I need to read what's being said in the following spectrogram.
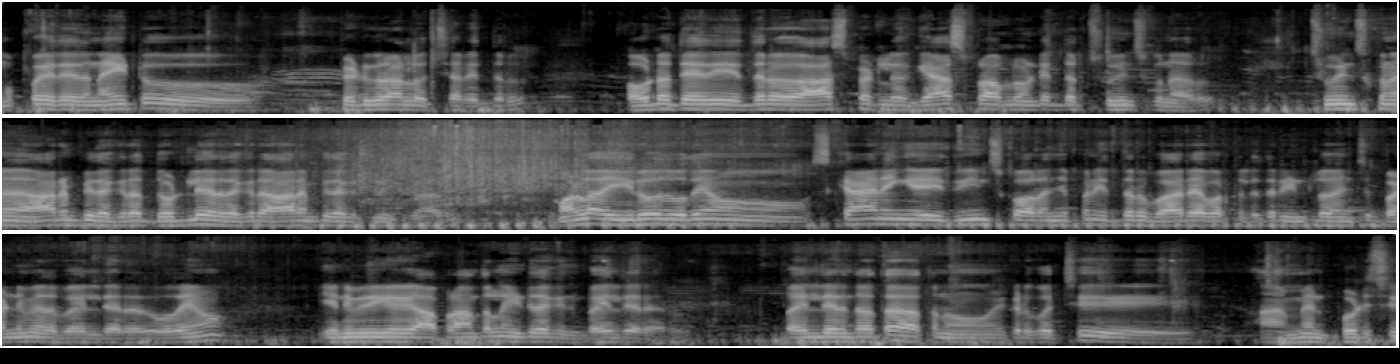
ముప్పై తేదీ నైటు పెడుగురాళ్ళు వచ్చారు ఇద్దరు. ఒకటో తేదీ ఇద్దరు హాస్పిటల్ గ్యాస్ ప్రాబ్లం ఉంటే ఇద్దరు చూపించుకున్నారు చూపించుకునే ఆర్ఎంపీ దగ్గర దొడ్లేరు దగ్గర ఆర్ఎంపీ దగ్గర చూపించుకున్నారు మళ్ళీ ఈరోజు ఉదయం స్కానింగ్ అయి తీయించుకోవాలని చెప్పని ఇద్దరు భార్యాభర్తలు ఇద్దరు ఇంట్లో నుంచి బండి మీద బయలుదేరారు. ఉదయం ఎనిమిది ఆ ప్రాంతంలో ఇంటి దగ్గర నుంచి బయలుదేరారు. బయలుదేరిన తర్వాత అతను ఇక్కడికి వచ్చి ఆ అమ్మాయిని పొడిచి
